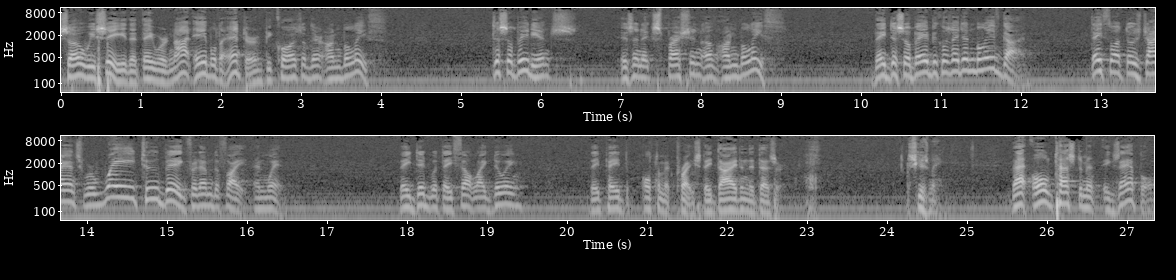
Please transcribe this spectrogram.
So we see that they were not able to enter because of their unbelief. Disobedience is an expression of unbelief. They disobeyed because they didn't believe God. They thought those giants were way too big for them to fight and win. They did what they felt like doing. They paid the ultimate price. They died in the desert. Excuse me. That Old Testament example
